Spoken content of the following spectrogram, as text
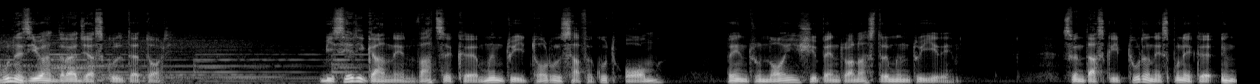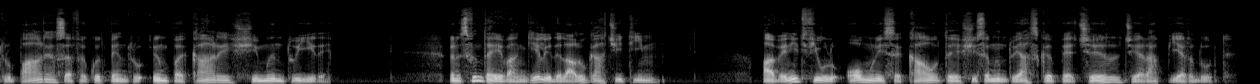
Bună ziua, dragi ascultători! Biserica ne învață că Mântuitorul s-a făcut om pentru noi și pentru a noastră mântuire. Sfânta Scriptură ne spune că întruparea s-a făcut pentru împăcare și mântuire. În Sfânta Evanghelie de la Luca citim – a venit Fiul omului să caute și să mântuiască pe cel ce era pierdut.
